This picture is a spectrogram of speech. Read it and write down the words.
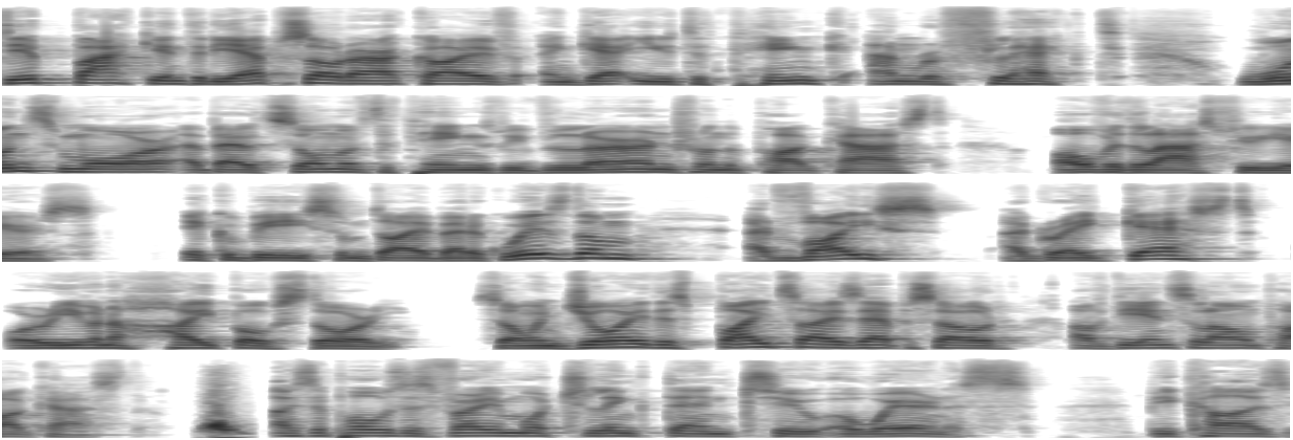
dip back into the episode archive and get you to think and reflect once more about some of the things we've learned from the podcast over the last few years. It could be some diabetic wisdom, advice, a great guest, or even a hypo story. So enjoy this bite sized episode of the Insuleoin podcast. I suppose it's very much linked then to awareness because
